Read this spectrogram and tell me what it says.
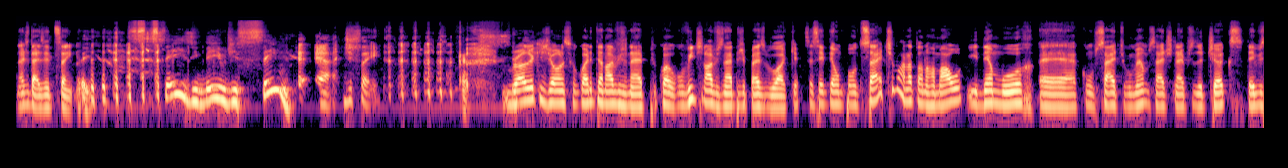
Não é de 10, é de 100. 6,5 de 100? É, de 100. Broderick Jones com 49 snap, com 29 snaps de pass block, 61.7, uma nota normal. E Demur é, com 7, com o mesmo 7 snaps do Chucks, teve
